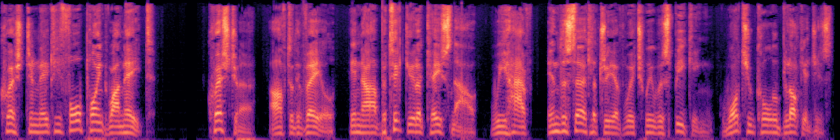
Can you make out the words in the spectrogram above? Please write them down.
Question 84.18. Questioner, after the veil, in our particular case now, we have, in the circuitry of which we were speaking, what you call blockages.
